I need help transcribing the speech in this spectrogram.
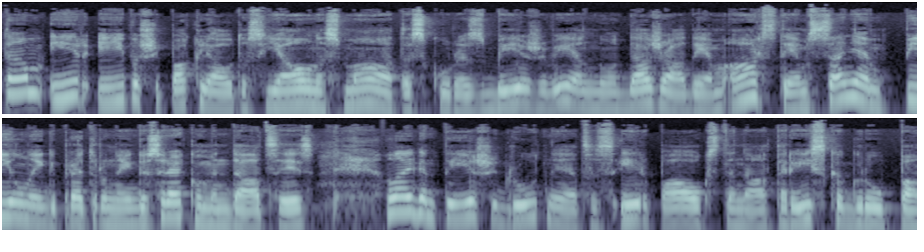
Tam ir īpaši pakļautas jaunas mātes, kuras bieži vien no dažādiem ārstiem saņem pilnīgi pretrunīgas rekomendācijas, lai gan tieši grūtnieces ir paaugstināta riska grupa.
